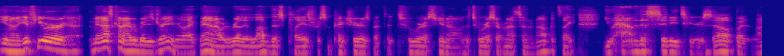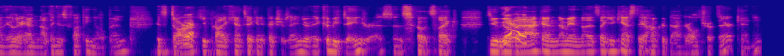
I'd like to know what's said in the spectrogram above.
you know, if you were, I mean, that's kind of everybody's dream. You're like, man, I would really love this place for some pictures, but the tourists, you know, the tourists are messing it up. It's like you have this city to yourself, but on the other hand, nothing is fucking open. It's dark. You probably can't take any pictures. Danger. It could be dangerous, and so it's like, do you go Yeah. back? And I mean, it's like you can't stay hunkered down your whole trip there, can you?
